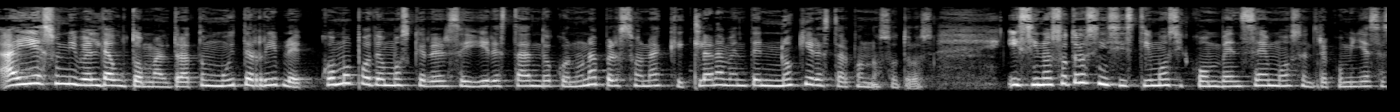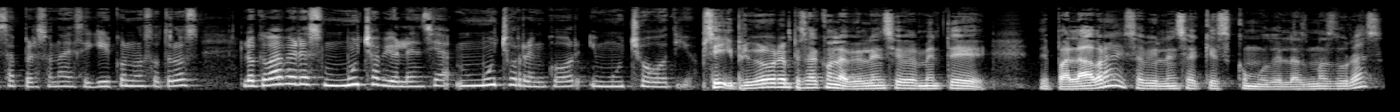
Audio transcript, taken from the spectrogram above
ahí es un nivel de automaltrato muy terrible. ¿Cómo podemos querer seguir estando con una persona que claramente no quiere estar con nosotros? Y si nosotros insistimos y convencemos, entre comillas, a esa persona de seguir con nosotros, lo que va a haber es mucha violencia, mucho rencor y mucho odio. Sí, y primero voy a empezar con la violencia, obviamente, de palabra, esa violencia que es como de las más duras.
